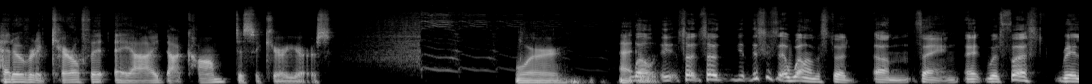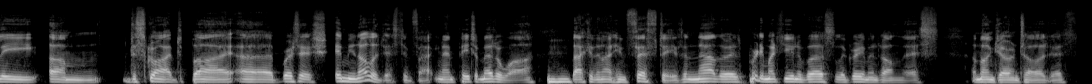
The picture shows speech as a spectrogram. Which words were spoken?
Head over to carolfitai.com to secure yours. Or uh, Well, it- so so this is a well understood um, thing. It was first really um, described by a British immunologist, in fact, named Peter Medawar, Mhm. back in the 1950s, and now there is pretty much universal agreement on this among gerontologists.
